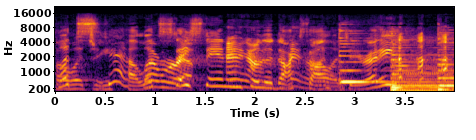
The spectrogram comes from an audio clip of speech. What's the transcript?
doxology. Let's, yeah, let's stay up. standing Hang for on. the doxology. Ready?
